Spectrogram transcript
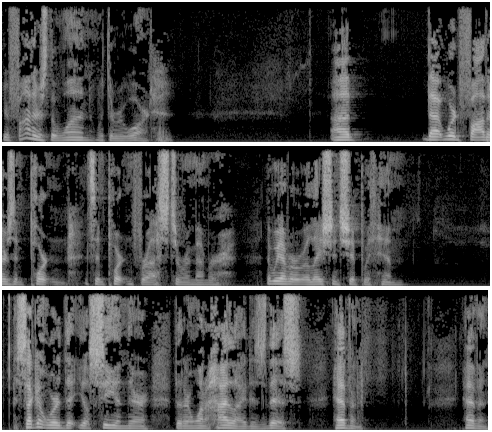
Your Father's the one with the reward. Uh, that word father is important. It's important for us to remember that we have a relationship with him. The second word that you'll see in there that I want to highlight is this heaven. Heaven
